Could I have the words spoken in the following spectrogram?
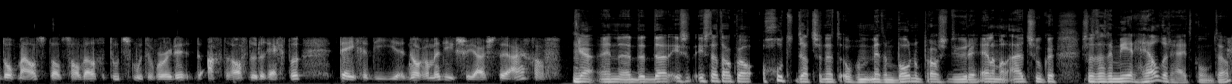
nogmaals, dat zal wel getoetst moeten worden achteraf door de rechter tegen die normen die ik zojuist aangaf. Ja, en daar is, is dat ook wel goed dat ze het op, met een bodemprocedure helemaal uitzoeken, zodat er meer helderheid komt ook?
